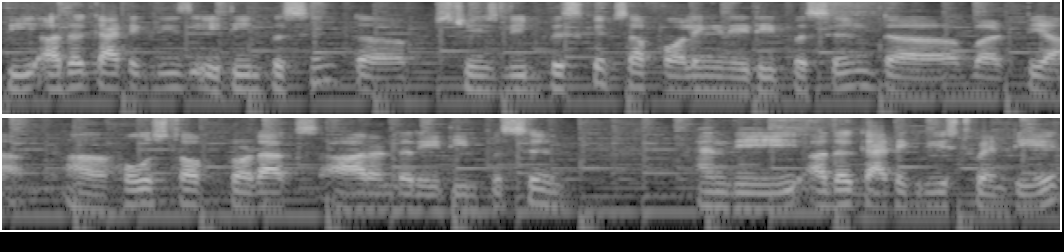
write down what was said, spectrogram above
the other category is 18%. Uh, strangely, biscuits are falling in 18%, uh, but yeah, a host of products are under 18%, and the other category is 28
